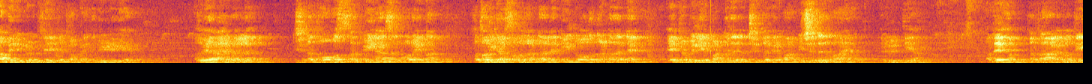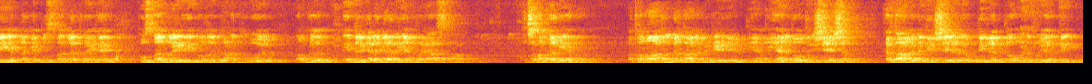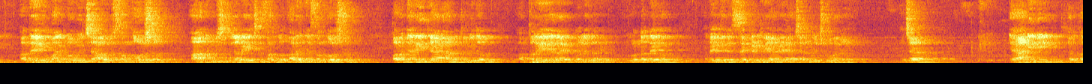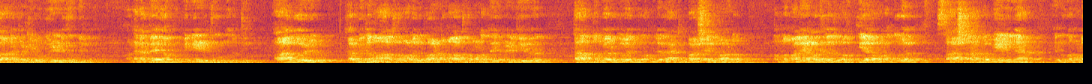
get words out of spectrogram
ആ ബലിപീഠത്തിലേക്ക് കമിഴ്ന്ന് വീഴുകയാണ്. അത് വേറെ ആരുമല്ല. തോമസ് അക്വീനാസ് എന്ന് പറയുന്ന കത്തോലിക്ക സഭ കണ്ട അല്ലെങ്കിൽ ലോകം കണ്ട തന്നെ ഏറ്റവും വലിയ പണ്ഡിതനും ചിന്തകനുമായ വിശുദ്ധനുമായ ഒരു വ്യക്തിയാണ്. അദ്ദേഹം പറ്റി എന്തൊക്കെ പുസ്തകങ്ങൾ എത്രയൊക്കെ പുസ്തകങ്ങൾ എഴുതി എന്നുള്ളത് കണക്ക് പോലും നമുക്ക് നിയന്ത്രിക്കാൻ അല്ലെങ്കിൽ അറിയാൻ പ്രയാസമാണ്. അച്ഛന്മാർക്ക് അറിയാമോ അത്രമാത്രം കർത്താവിനെ പറ്റി എഴുതിയ വ്യക്തിയാണ്. ഈ അനുഭവത്തിന് ശേഷം കർത്താവിന്റെ തിരുശരീരവും തിരുരക്തവും എടുത്തുയർത്തി അദ്ദേഹം അനുഭവിച്ച ആ ഒരു സന്തോഷം ആ നിമിഷത്തിൽ അറിയിച്ച സന്തോ അറിഞ്ഞ സന്തോഷം പറഞ്ഞറിയിക്കാനാവാത്ത വിധം അത്രയേറെ വലുതായി. അതുകൊണ്ട് അദ്ദേഹം അദ്ദേഹത്തിന്റെ സെക്രട്ടറി ആയ അച്ഛനെ വിളിച്ചു പറഞ്ഞു അച്ഛാ ഞാനിനി കർത്താവിനെ പറ്റി ഒന്നും എഴുതുന്നില്ല. അങ്ങനെ അദ്ദേഹം പിന്നെ എഴുതുന്നു നിർത്തി. ആകെ ഒരു കവിത മാത്രമാണ് ഒരു പാട്ട് മാത്രമാണ് അദ്ദേഹം എഴുതിയത്. താന്നു പേർക്കോ എന്ന് നമ്മൾ ലാറ്റിൻ ഭാഷയിൽ പാടും. നമ്മൾ മലയാളത്തിൽ അത് ഭക്തിയായി ഉണങ്ങുക സാഷ്ടാംഗം വീണ് ഞാൻ എന്ന് നമ്മൾ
